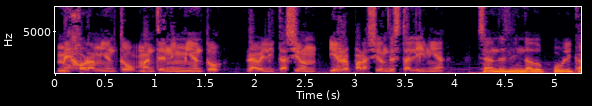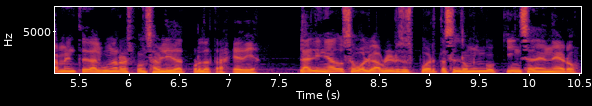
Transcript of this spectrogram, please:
mejoramiento, mantenimiento, rehabilitación y reparación de esta línea se han deslindado públicamente de alguna responsabilidad por la tragedia. La línea 12 volvió a abrir sus puertas el domingo 15 de enero.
